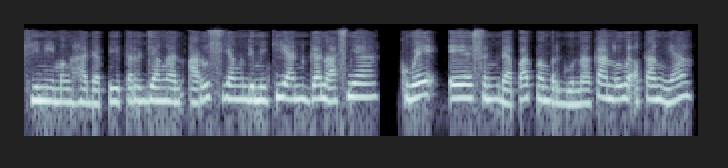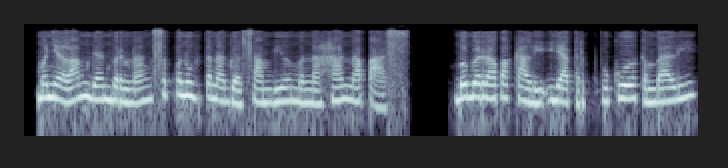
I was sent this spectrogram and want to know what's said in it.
Kini menghadapi terjangan arus yang demikian ganasnya, Kue E Seng dapat mempergunakan luakangnya, menyelam dan berenang sepenuh tenaga sambil menahan napas. Beberapa kali ia terpukul kembali,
